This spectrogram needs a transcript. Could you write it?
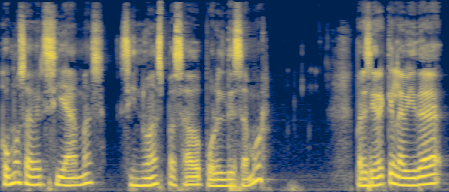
¿Cómo saber si amas si no has pasado por el desamor? Pareciera que en la vida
